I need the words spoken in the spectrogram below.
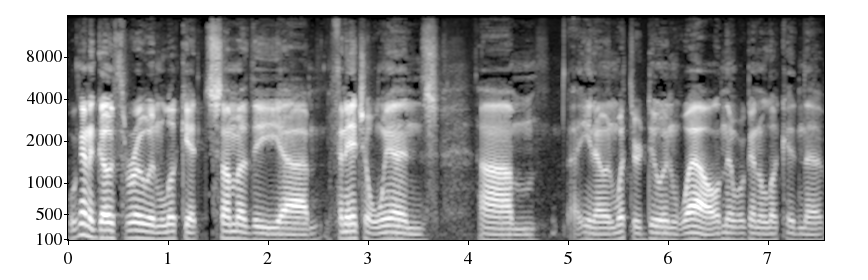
we're going to go through and look at some of the uh, financial wins um, you know, and what they're doing well, and then we're going to look in the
